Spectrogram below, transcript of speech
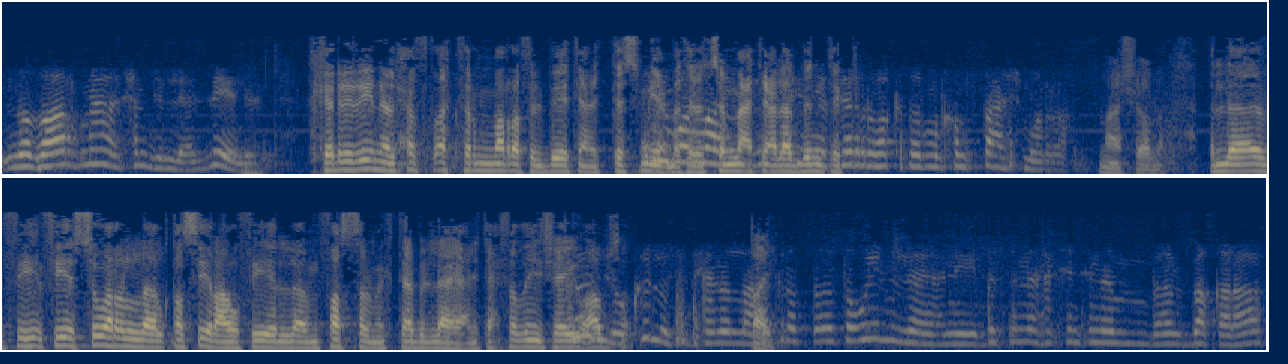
نظر ما الحمد لله زينة. تكررين الحفظ أكثر من مرة في البيت يعني التسميع إي مثلا سمعتي على بنتك. يكرروا أكثر من 15 مرة. ما شاء الله. ال- في في السور القصيرة أو في المفصل من كتاب الله يعني تحفظين شيء كله وأبصر كله سبحان الله. طيب. طويل يعني بس أنا الحين إحنا بالبقره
